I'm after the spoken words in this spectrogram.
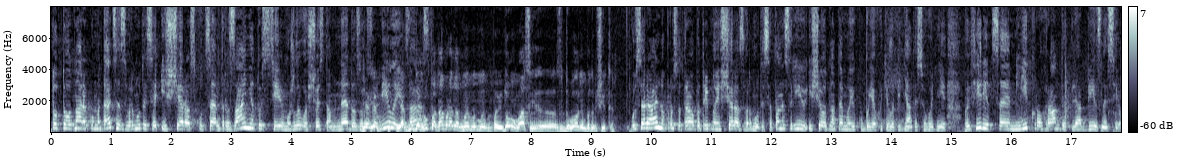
Тобто, одна рекомендація звернутися іще раз у центр зайнятості, можливо, щось там недозрозуміле. Як, і як зараз буде група набрана, ми, ми, ми повідомимо вас і е, з задоволенням будемо вчити. Усе реально, просто треба потрібно іще раз звернутися. Пане Сергію, і ще одна тема, яку би я хотіла підняти сьогодні в ефірі, це мікрогранти для бізнесів.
